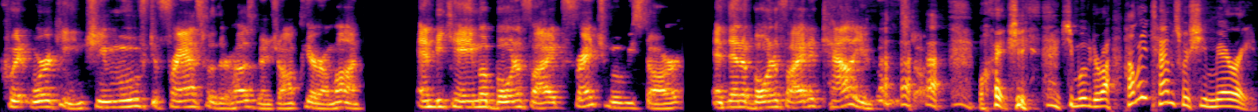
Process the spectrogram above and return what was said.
quit working, she moved to France with her husband, Jean Pierre Aumont, and became a bona fide French movie star and then a bona fide Italian movie star Why she she moved around? How many times was she married?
